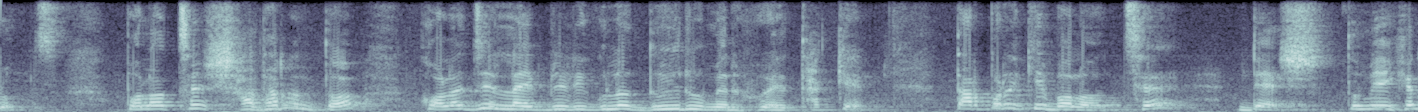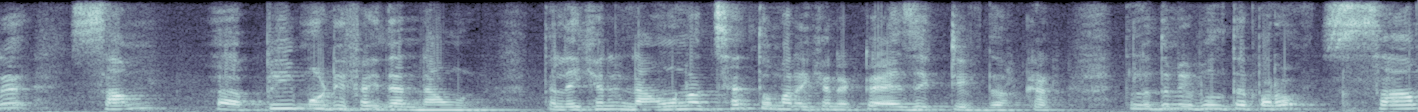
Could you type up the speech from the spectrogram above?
rooms বলা হচ্ছে সাধারণত কলেজের লাইব্রেরিগুলো দুই রুমের হয়ে থাকে। তারপরে কি বলা হচ্ছে? ড্যাশ তুমি এখানে some pre modify the noun তাহলে এখানে নাউন আছে, তোমার এখানে একটা অ্যাজেক্টিভ দরকার। তাহলে তুমি বলতে পারো some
